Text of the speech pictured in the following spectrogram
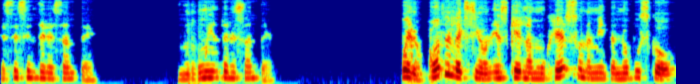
Este es interesante. Muy interesante. Bueno, otra lección es que la mujer tsunamita no buscó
